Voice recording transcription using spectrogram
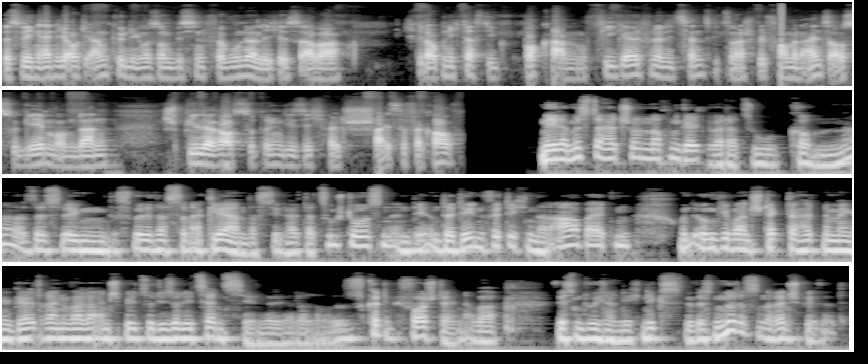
Deswegen eigentlich auch die Ankündigung so ein bisschen verwunderlich ist, aber ich glaube nicht, dass die Bock haben, viel Geld für eine Lizenz wie zum Beispiel Formel 1 auszugeben, um dann Spiele rauszubringen, die sich halt scheiße verkaufen. Nee, da müsste halt schon noch ein Geldgeber dazu kommen. Ne? Also deswegen, das würde das dann erklären, dass die halt dazustoßen, de unter den Fittichen dann arbeiten und irgendjemand steckt da halt eine Menge Geld rein, weil er ein Spiel zu dieser Lizenz sehen will oder so. Das könnte ich mir vorstellen, aber wissen tue ich noch nicht nix. Wir wissen nur, dass es ein Rennspiel wird.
